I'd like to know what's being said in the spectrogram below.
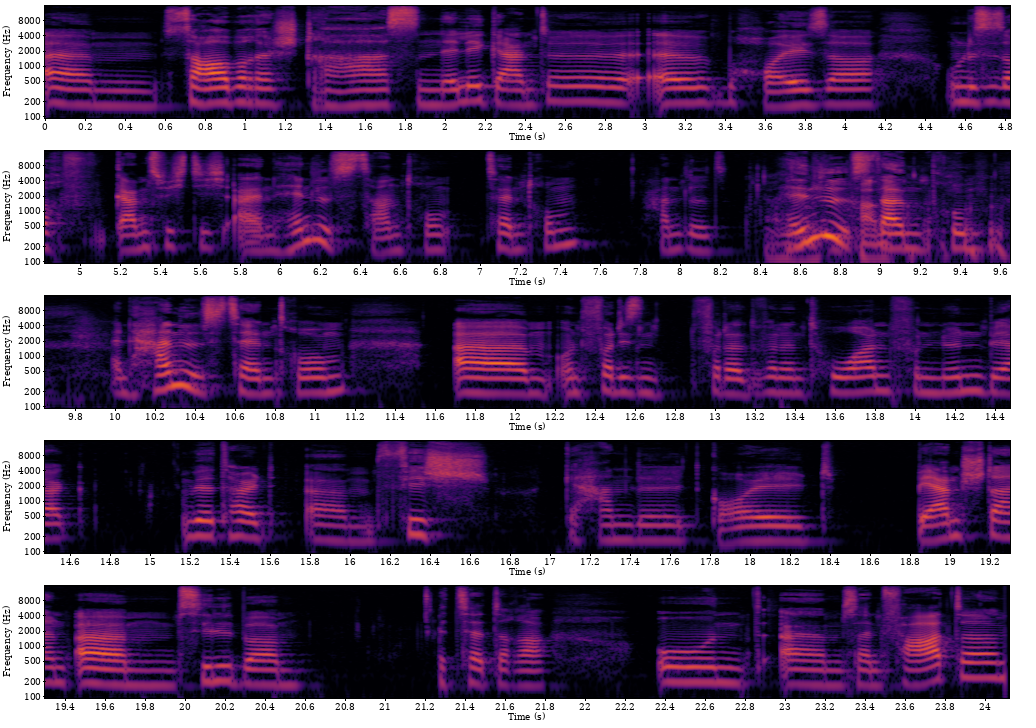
ähm, saubere Straßen, elegante äh, Häuser und es ist auch ganz wichtig ein Handelszentrum, Zentrum, Handels, Handelszentrum, ein Handelszentrum ähm, und vor, diesen, vor, der, vor den Toren von Nürnberg wird halt ähm, Fisch gehandelt, Gold, Bernstein, ähm, Silber etc. Und ähm, sein Vater,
